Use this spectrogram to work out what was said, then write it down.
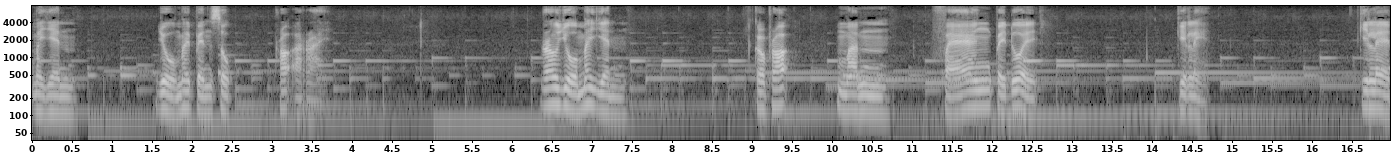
ไม่เย็น อยู่ไม่เป็นสุข เพราะอะไร เราอยู่ไม่เย็น ก็เพราะมันแฝงไปด้วย กิเลส กิเลส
